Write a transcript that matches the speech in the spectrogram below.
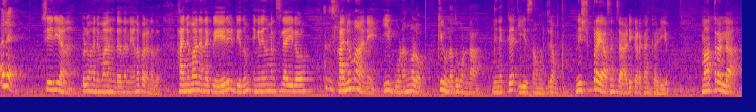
അല്ലേ? ശരിയാണ്. ഇപ്പോഴും ഹനുമാൻ ഉണ്ട് തന്നെയാണ് പറയണത്. ഹനുമാൻ എന്ന പേര് കിട്ടിയതും എങ്ങനെയെന്ന് മനസ്സിലായില്ലോ? ഹനുമാനെ ഈ ഗുണങ്ങളൊക്കെ ഉള്ളത് കൊണ്ടാ നിനക്ക് ഈ സമുദ്രം നിഷ്പ്രയാസം ചാടിക്കടക്കാൻ കഴിയും. മാത്രല്ല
